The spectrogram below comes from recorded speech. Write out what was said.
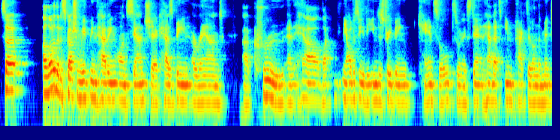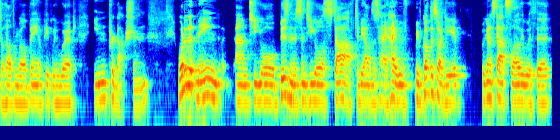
So a lot of the discussion we've been having on Soundcheck has been around uh, crew and how like you know obviously the industry being cancelled to an extent and how that's impacted on the mental health and well-being of people who work in production what did it mean um, to your business and to your staff to be able to say hey we've we've got this idea we're going to start slowly with it,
